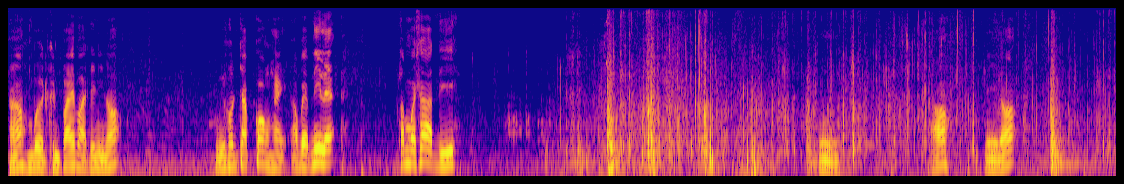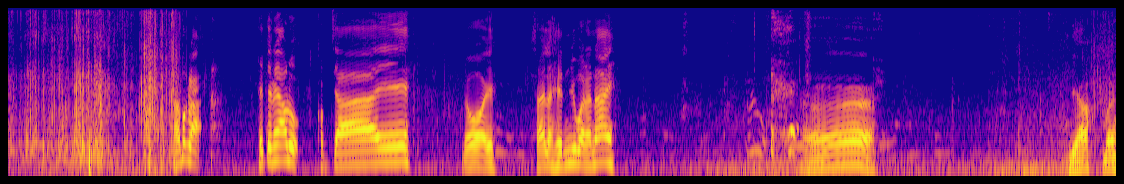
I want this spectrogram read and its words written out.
เอาเบิดขึ้นไปบาทที่นี่เนาะมีคนจับกล้องให้เอาแบบนี้แหละ ธรรมชาติดีอืมเอานี่เนาะ เอาบักละเฮ็ดจะได้เอาลูกขอบใจ โดยใส่ละเห็นอยู่บ่นะนายเออ เดี๋ยวเบิ่ง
